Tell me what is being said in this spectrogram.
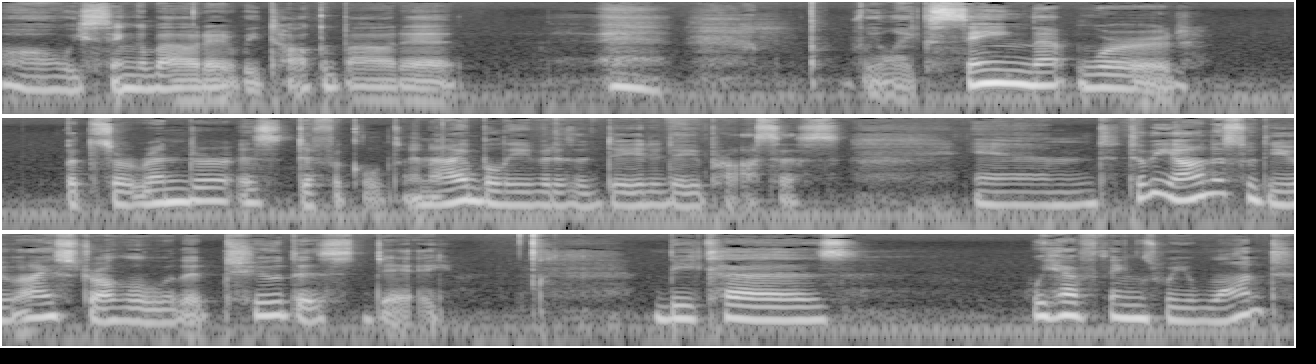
oh, we sing about it, we talk about it. we like saying that word but surrender is difficult, and I believe it is a day to day process. And to be honest with you, I struggle with it to this day because we have things we want.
